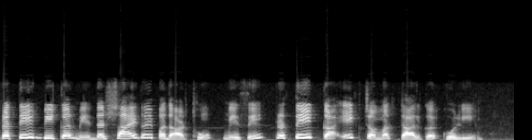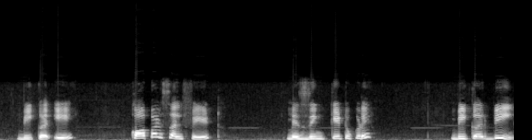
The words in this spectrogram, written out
प्रत्येक बीकर में दर्शाए गए पदार्थों में से प्रत्येक का एक चम्मच डालकर घोलिए। बीकर ए कॉपर सल्फेट में जिंक के टुकड़े। बीकर बी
